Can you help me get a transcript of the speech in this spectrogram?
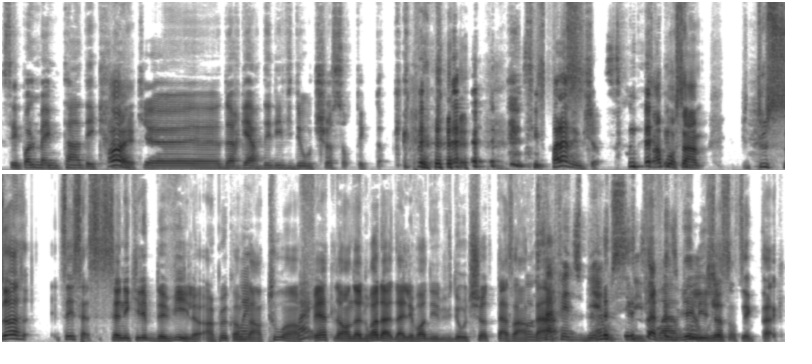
c'est pas le même temps d'écran que de regarder des vidéos de chats sur TikTok. c'est pas la même chose. 100 Puis tout ça, c'est un équilibre de vie, là, un peu comme dans tout, en fait. Là, on a le droit d'aller voir des vidéos de chats de temps en oh, temps. Ça fait du bien aussi, des ça fois. Fait du bien, les chats sur TikTok.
